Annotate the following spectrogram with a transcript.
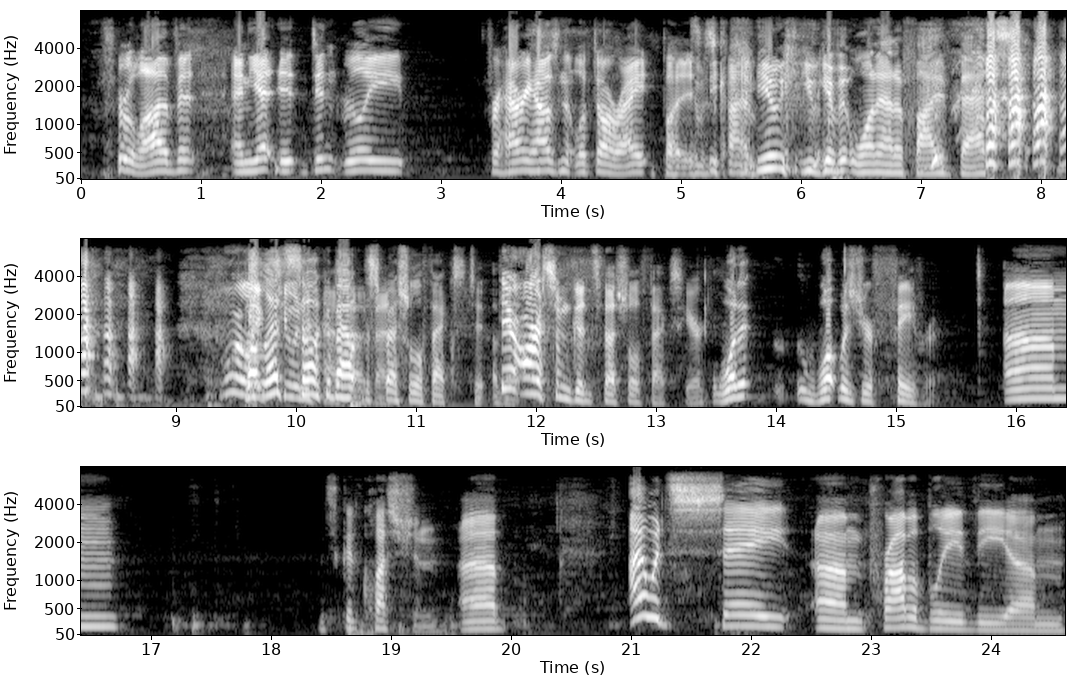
through a lot of it, and yet it didn't really. For Harryhausen, it looked all right, but it was kind of you you give it one out of five bats. more but like let's two and talk about the special effects. too. There are some good special effects here. what it, what was your favorite? Um, it's a good question. Uh, I would say um probably the um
